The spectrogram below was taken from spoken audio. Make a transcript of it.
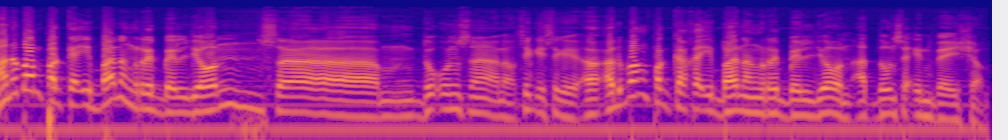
Ano bang pagkaiba ng rebellion sa um, doon sa ano? Sige, sige. Uh, ano bang pagkakaiba ng rebellion at doon sa invasion?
